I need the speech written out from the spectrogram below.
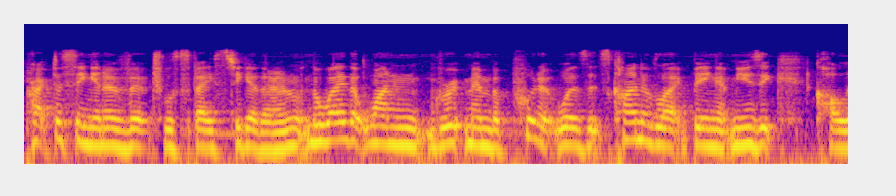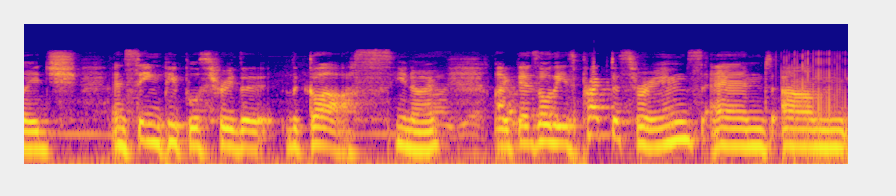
practicing in a virtual space together. And the way that one group member put it was it's kind of like being at music college and seeing people through the, the glass, you know. Like there's all these practice rooms, and um,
